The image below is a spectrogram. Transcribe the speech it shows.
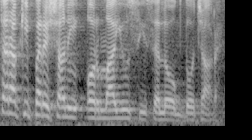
طرح کی پریشانی اور مایوسی سے لوگ دو چار ہیں۔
